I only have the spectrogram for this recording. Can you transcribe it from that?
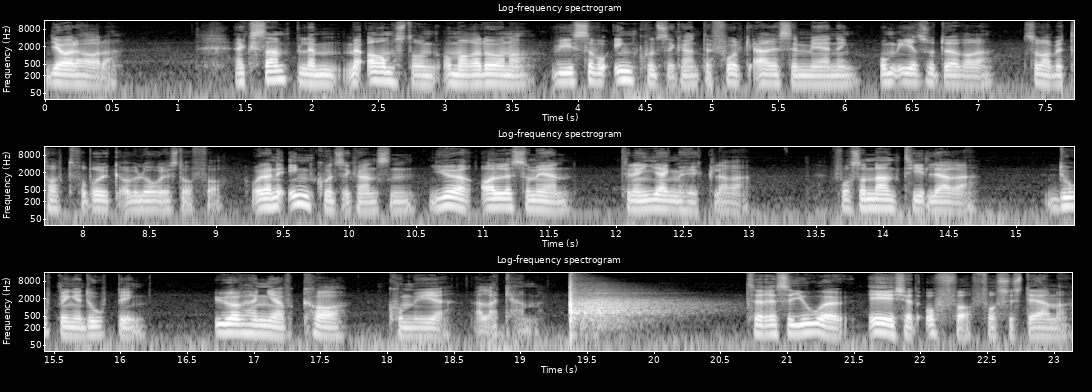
Ja, det har det. Eksempelet med Armstrong og Maradona viser hvor inkonsekvente folk er i sin mening om idrettsutøvere som har blitt tatt for bruk av ulovlige stoffer. Og denne inkonsekvensen gjør alle som en til en gjeng med hyklere. For som nevnt tidligere, doping er doping, uavhengig av hva, hvor mye eller hvem. Therese Johaug er ikke et offer for systemet.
